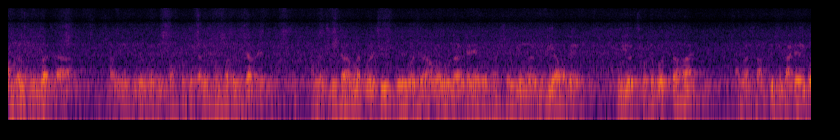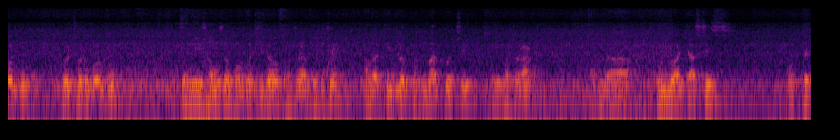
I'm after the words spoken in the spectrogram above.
আমরা পূর্বাশা স্বামী কমিটির পক্ষ থেকে আমি সম্পাদক হিসাবে আমরা চিন্তা ভাবনা করেছি যে বছর আমরা অনুদানটা নেব না। সেই জন্য যদি আমাদের পুজো ছোটো করতে হয় আমরা সব কিছু কাটেল করব করে ছোটো করব নৃশংস বর্বচিত ঘটনা ঘটেছে। আমরা তীব্র প্রতিবাদ করছি এই ঘটনার। আমরা উই জাস্টিস। প্রত্যেক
